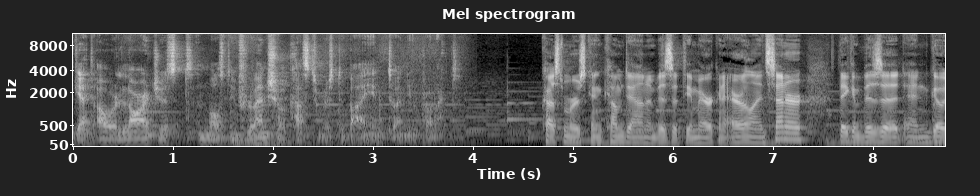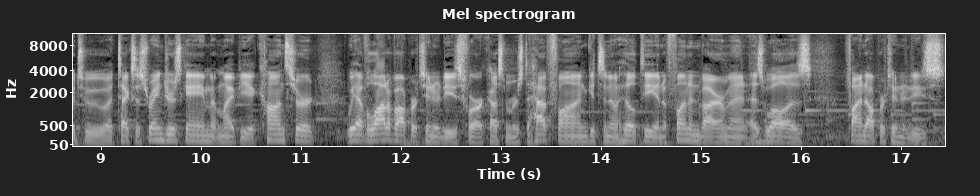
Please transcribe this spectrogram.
get our largest and most influential customers to buy into a new product. Customers can come down and visit the American Airlines Center. They can visit and go to a Texas Rangers game. It might be a concert. We have a lot of opportunities for our customers to have fun, get to know Hilti in a fun environment, as well as find opportunities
